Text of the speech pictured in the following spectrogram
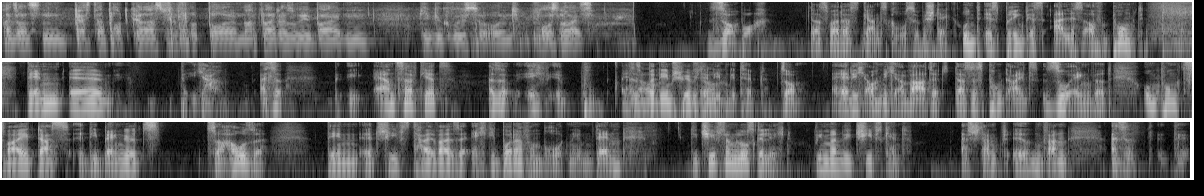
Ansonsten bester Podcast für Football, macht weiter so ihr beiden. Liebe Grüße und frohes Neues. So, das war das ganz große Besteck. Und es bringt es alles auf den Punkt. Denn, äh, ja, also, ernsthaft jetzt? Also, ich, äh, also auch. bei dem Spiel habe ich Ich daneben auch. getippt. So, Hätte ich auch nicht erwartet, dass es Punkt eins so eng wird. Und Punkt zwei, dass die Bengals zu Hause den äh, Chiefs teilweise echt die Butter vom Brot nehmen. Denn die Chiefs haben losgelegt, wie man die Chiefs kennt. Es stand irgendwann, also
